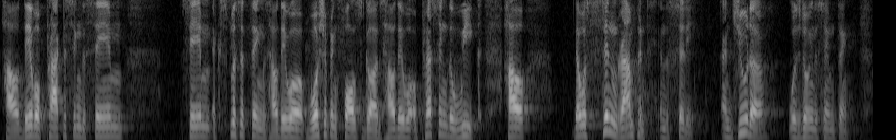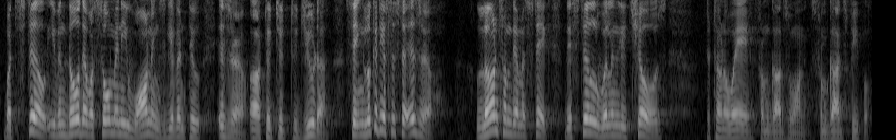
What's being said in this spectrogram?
How they were practicing the same, same explicit things, how they were worshiping false gods, how they were oppressing the weak, how there was sin rampant in the city. And Judah was doing the same thing. But still, even though there were so many warnings given to Israel, or uh, to, to, to Judah, saying, Look at your sister Israel learned from their mistake, they still willingly chose to turn away from God's warnings, from God's people,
